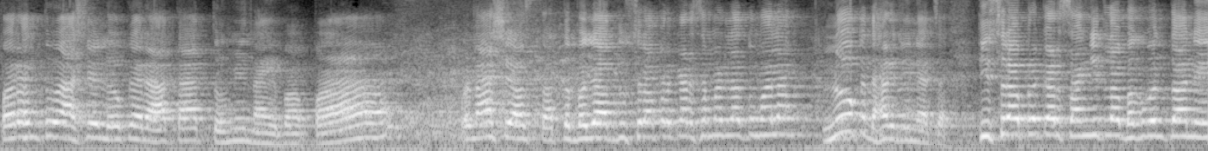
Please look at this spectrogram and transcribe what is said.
परंतु असे लोक राहतात तुम्ही नाही बापा. पण असे असतात. तर बघा दुसरा प्रकार समजला तुम्हाला? लोक देण्याचा तिसरा प्रकार सांगितला भगवंताने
